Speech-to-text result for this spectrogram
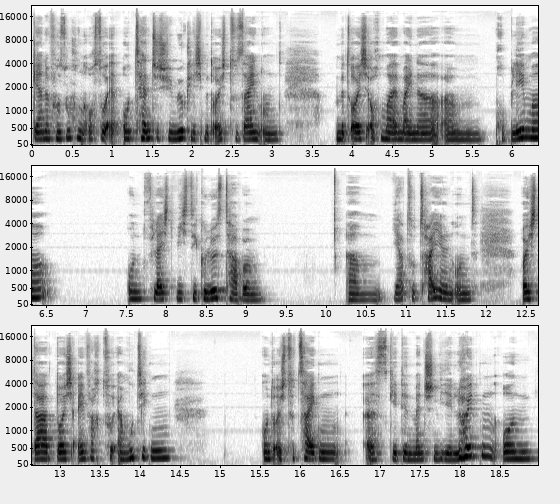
gerne versuchen, auch so authentisch wie möglich mit euch zu sein und mit euch auch mal meine ähm, Probleme und vielleicht, wie ich sie gelöst habe, ähm, ja, zu teilen und euch dadurch einfach zu ermutigen, und euch zu zeigen, es geht den Menschen wie den Leuten und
